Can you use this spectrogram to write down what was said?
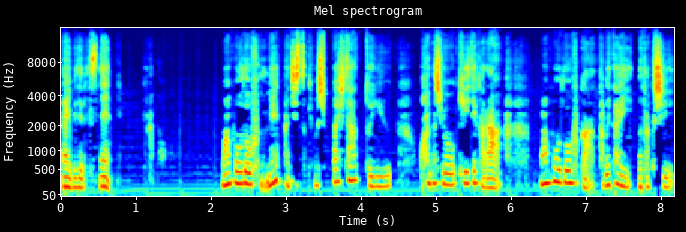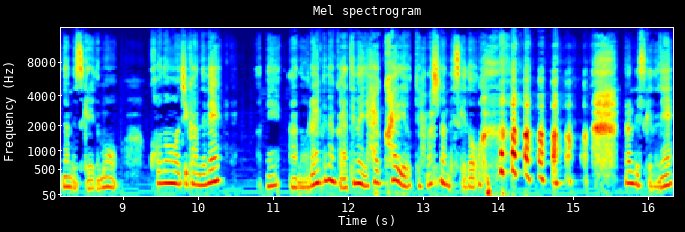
ライブでですね、麻婆豆腐のね、味付けを失敗したというお話を聞いてから、麻婆豆腐が食べたい私なんですけれども、この時間でね、ね、あの、ライブなんかやってないで早く帰れよっていう話なんですけど、なんですけどね、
